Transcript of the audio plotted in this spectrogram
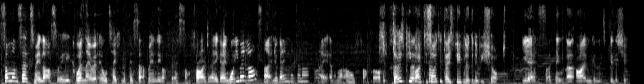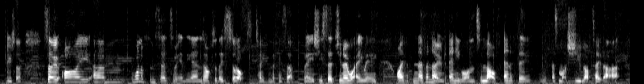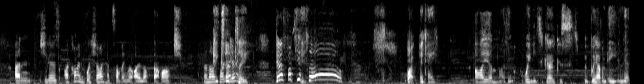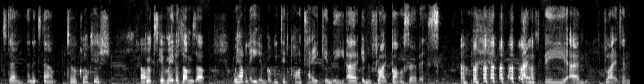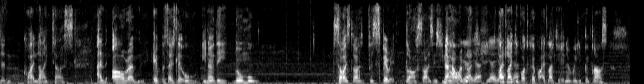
Someone said to me last week when they were all taking the piss out of me in the office on Friday, going, "What you went last night? And you're going again tonight?" And I'm like, "Oh, fuck off." Those people, But- I've decided those people are going to be shot. Yes, I think that I'm going to be the shooter. So I, um, one of them said to me in the end after they stopped taking the piss out of me, she said, "Do you know what, Amy? I have never known anyone to love anything as much as you love Take That." And she goes, "I kind of wish I had something that I loved that much." And I was like, Exactly. "Yeah, go fuck yourself." Right. Okay. I um. I think we need to go because we, we haven't eaten yet today, and it's now two o'clock ish. Oh. Brooks, give me the thumbs up. We haven't eaten, but we did partake in the uh, in-flight bar service, and the um, flight attendant quite liked us, and our um, it was those little, you know, the normal size glass for spirit glass sizes. You know how Oh, I'm yeah, like, yeah, yeah, I'd like a vodka, but I'd like it in a really big glass.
